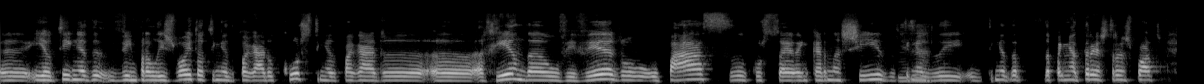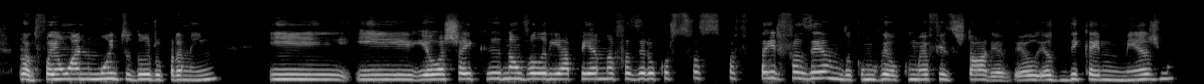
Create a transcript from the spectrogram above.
uh, e eu tinha de vim para Lisboa, então tinha de pagar o curso, tinha de pagar uh, a renda, o viver, o, o passe, o curso era em Carnaxide, tinha de, tinha de, de apanhar três transportes. Pronto, foi um ano muito duro para mim e, e, eu achei que não valeria a pena fazer o curso se fosse para, ir fazendo, como eu, como eu fiz história. Eu, eu dediquei-me mesmo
